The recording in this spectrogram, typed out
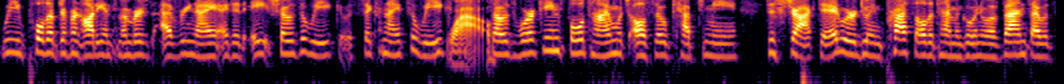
We pulled up different audience members every night. I did eight shows a week. It was six nights a week. Wow. So I was working full time, which also kept me distracted. We were doing press all the time and going to events. I was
